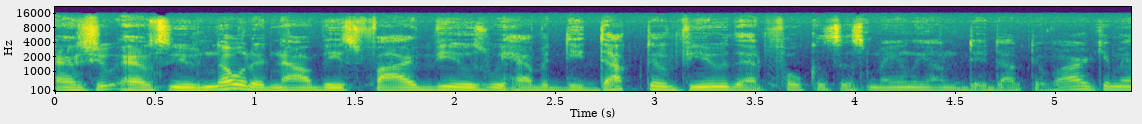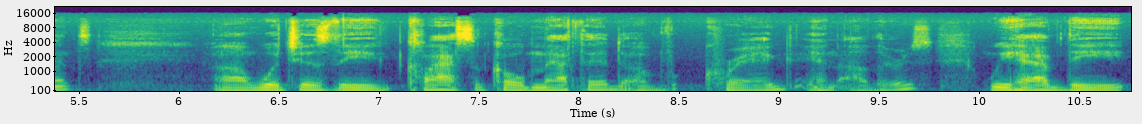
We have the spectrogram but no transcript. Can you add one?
as you as you've noted now, these five views. We have a deductive view that focuses mainly on deductive arguments. Uh, which is the classical method of Craig and others. We have the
